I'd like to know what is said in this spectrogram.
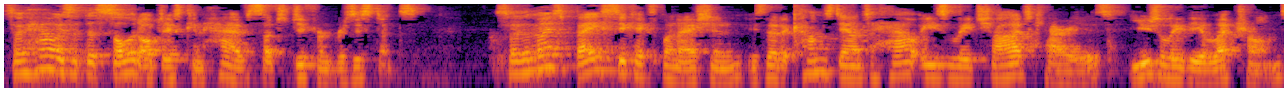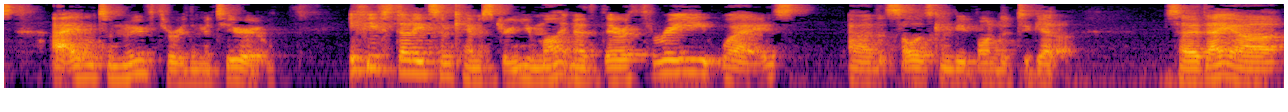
So how is it that solid objects can have such different resistance? So the most basic explanation is that it comes down to how easily charge carriers, usually the electrons, are able to move through the material. If you've studied some chemistry, you might know that there are three ways uh, that solids can be bonded together. So they are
